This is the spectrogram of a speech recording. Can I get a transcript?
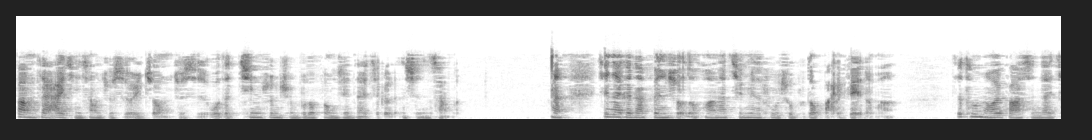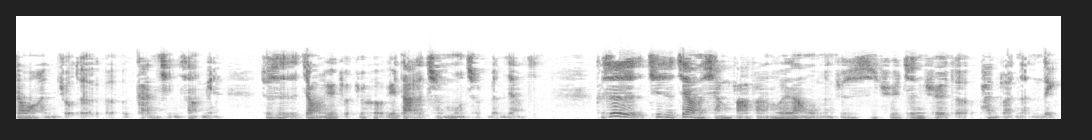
放在爱情上，就是有一种，就是我的青春全部都奉献在这个人身上了。那现在跟他分手的话，那前面的付出不都白费了吗？这通常会发生在交往很久的感情上面。就是交往越久，就会有越大的沉默成本这样子。可是其实这样的想法反而会让我们就是失去正确的判断能力。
